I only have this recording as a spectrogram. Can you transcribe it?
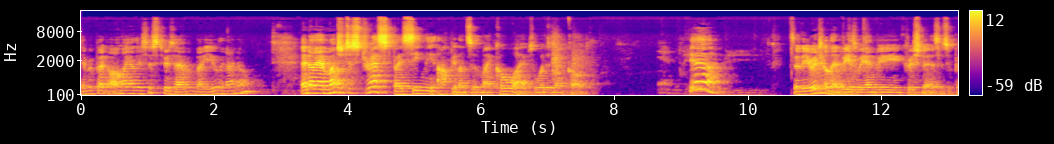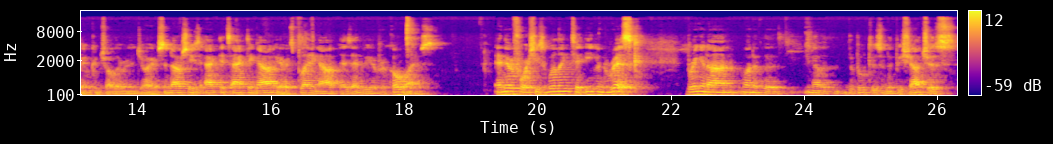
everybody, all my other sisters have them by you, and I know. And I am much distressed by seeing the opulence of my co wives. What is that called? Yeah. So the original envy is we envy Krishna as the supreme controller and enjoyer. So now she's act, it's acting out here, it's playing out as envy of her co wives. And therefore, she's willing to even risk bringing on one of the, you know, the bhutas and the pishachas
